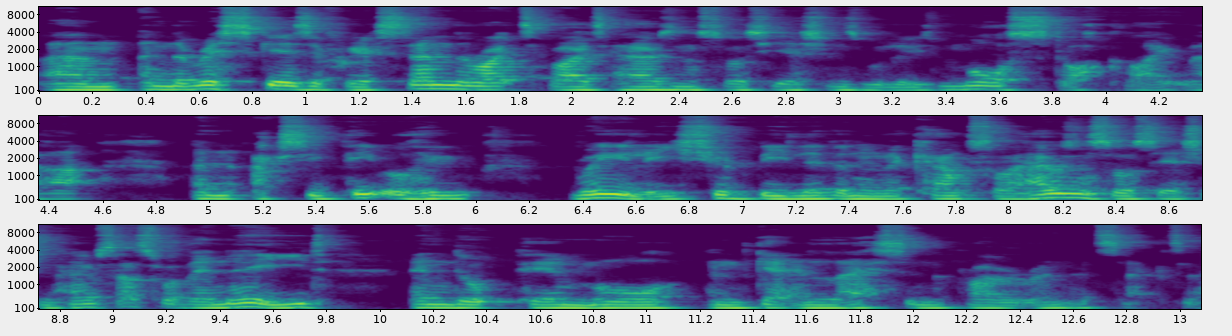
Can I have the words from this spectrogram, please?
Um, and the risk is if we extend the right to buy to housing associations, we lose more stock like that. And actually, people who really should be living in a council or housing association house, that's what they need, end up paying more and getting less in the private rented sector.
